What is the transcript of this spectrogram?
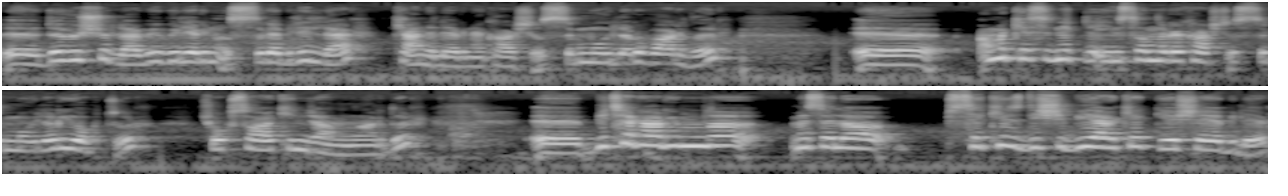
e, dövüşürler, birbirlerini ısırabilirler. Kendilerine karşı ısırma huyları vardır. E, ama kesinlikle insanlara karşı ısırma huyları yoktur. Çok sakin canlılardır. E, bir teraryumda mesela 8 dişi bir erkek yaşayabilir.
